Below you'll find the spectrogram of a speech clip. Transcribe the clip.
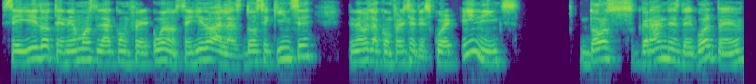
seguido tenemos la conferencia, bueno, seguido a las 12.15 tenemos la conferencia de Square Enix. Dos grandes de golpe, ¿eh?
